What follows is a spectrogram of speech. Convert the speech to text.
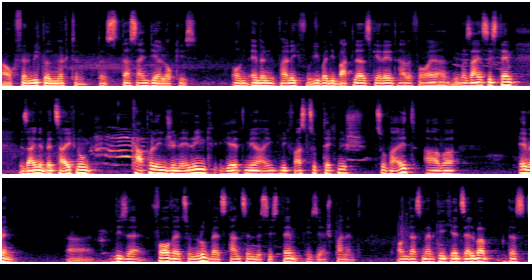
auch vermitteln möchten, dass das ein Dialog ist. Und eben, weil ich über die Butlers geredet habe vorher, über sein System, seine Bezeichnung Couple Engineering geht mir eigentlich fast zu technisch zu weit, aber eben, äh, dieses Vorwärts- und Rückwärts tanzende System ist sehr spannend. Und das merke ich jetzt selber, dass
